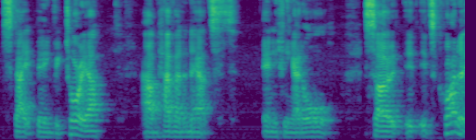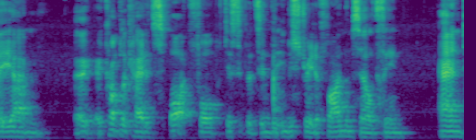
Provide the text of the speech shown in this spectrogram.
state being Victoria, um, haven't announced anything at all. So it, it's quite a, um, a, a complicated spot for participants in the industry to find themselves in. And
